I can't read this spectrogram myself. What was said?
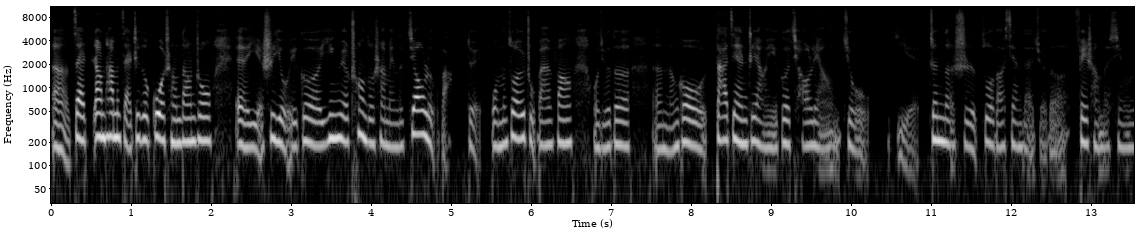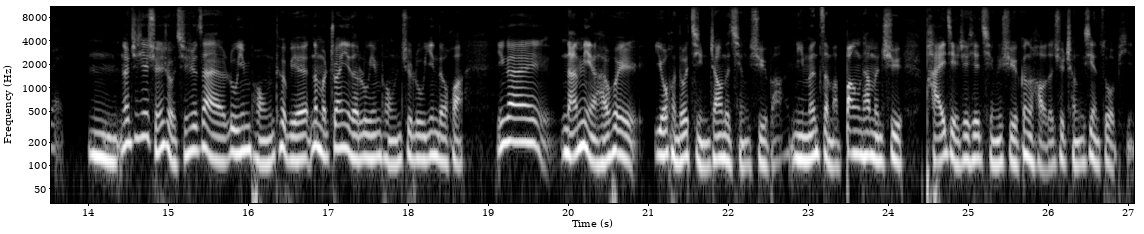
嗯、在让他们在这个过程当中，呃，也是有一个音乐创作上面的交流吧。对我们作为主办方，我觉得，嗯、能够搭建这样一个桥梁，就也真的是做到现在，觉得非常的欣慰。嗯，那这些选手其实，在录音棚特别那么专业的录音棚去录音的话，应该难免还会有很多紧张的情绪吧？你们怎么帮他们去排解这些情绪，更好的去呈现作品？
